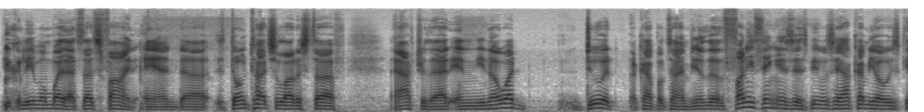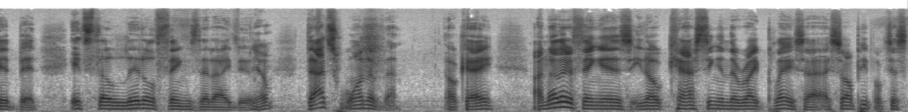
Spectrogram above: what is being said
You can leave them wet. That's that's fine. And uh, don't touch a lot of stuff after that. And you know what? Do it a couple of times. You know, the funny thing is, is people say, "How come you always get bit?" It's the little things that I do. Yep. That's one of them. Okay. Another thing is, you know, casting in the right place. I, I saw people just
